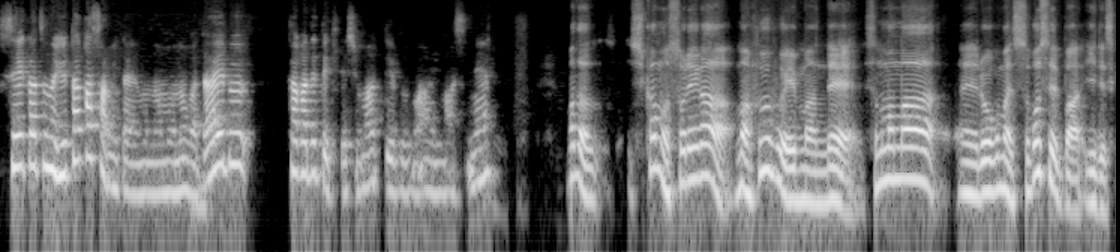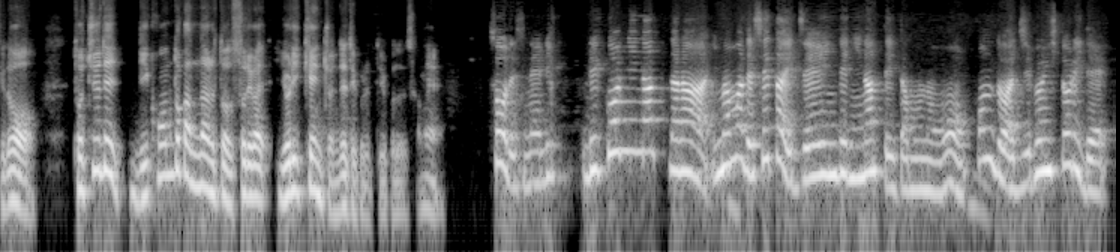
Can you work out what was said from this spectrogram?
生活の豊かさみたいなものがだいぶ差が出てきてしまうっていう部分はありますね。まだ、しかもそれが、まあ、夫婦円満で、そのまま、えー老後まで過ごせばいいですけど、途中で離婚とかになると、それがより顕著に出てくるっていうことですかね。そうですね。離離婚になったら、今まで世帯全員で担っていたものを、今度は自分一人で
